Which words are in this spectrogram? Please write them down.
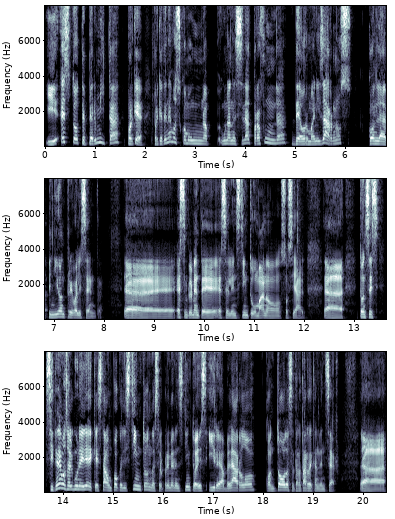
y esto te permita, ¿por qué? Porque tenemos como una, una necesidad profunda de organizarnos con la opinión prevalecente. Eh, es simplemente es el instinto humano social. Eh, entonces, si tenemos alguna idea que está un poco distinto, nuestro primer instinto es ir a hablarlo con todos y tratar de convencer. Eh,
